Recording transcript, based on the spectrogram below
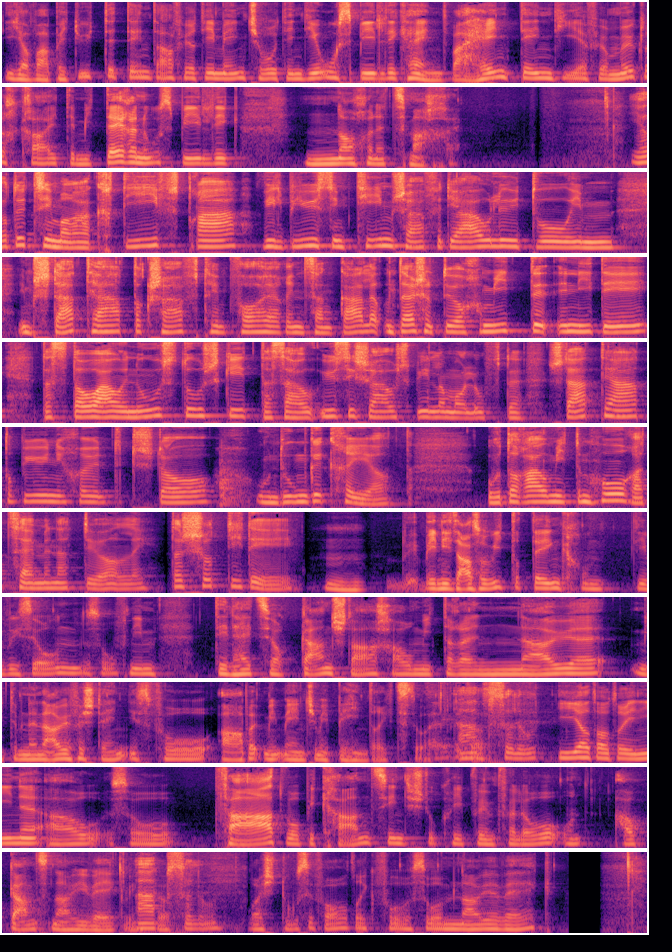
ja, was bedeutet denn da für die Menschen, die denn die Ausbildung haben? Was haben denn die für Möglichkeiten, mit deren Ausbildung nachher zu machen? Ja, dort sind wir aktiv dran, weil bei uns im Team arbeiten ja auch Leute, die im, im Stadttheater geschafft haben, vorher in St. Gallen. Und da ist natürlich mit eine Idee, dass da auch einen Austausch gibt, dass auch unsere Schauspieler mal auf der Stadttheaterbühne stehen können und umgekehrt. Oder auch mit dem Hora zusammen natürlich. Das ist schon die Idee. Mhm. Wenn ich da so weiterdenke und die Vision so aufnehme, dann hat es ja ganz stark auch mit, einer neuen, mit einem neuen Verständnis von Arbeit mit Menschen mit Behinderung zu tun. Absolut. Dass ihr da drinnen auch so Pfade, die bekannt sind, ein Stück weit verloren und auch ganz neue Wege. Absolut. Was ist die Herausforderung von so einem neuen Weg?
